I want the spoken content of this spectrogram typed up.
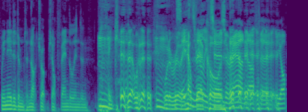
We needed him to not drop Jop van der Linden. I think that would have would have really the helped season's really our cause. turned around after Jop.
